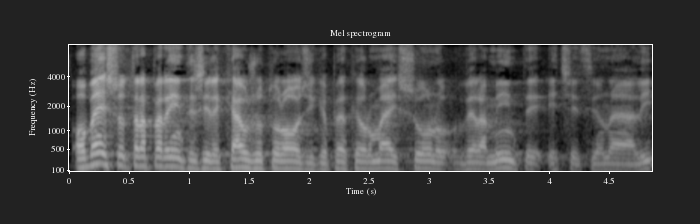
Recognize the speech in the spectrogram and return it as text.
Ho messo tra parentesi le cause otologiche perché ormai sono veramente eccezionali,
